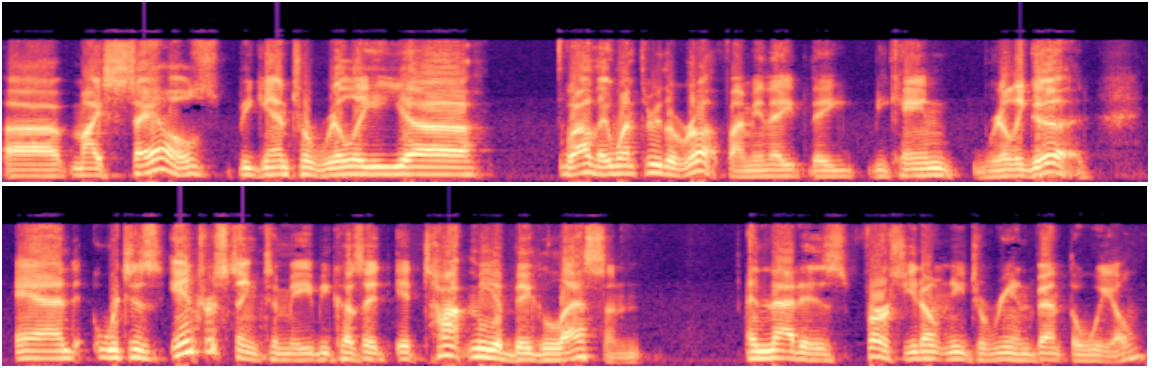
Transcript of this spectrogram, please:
uh, my sales began to really uh, well, they went through the roof. I mean, they they became really good and which is interesting to me because it, it taught me a big lesson and that is first you don't need to reinvent the wheel.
